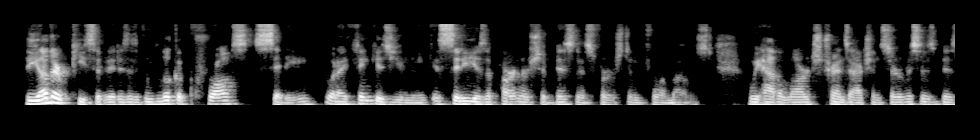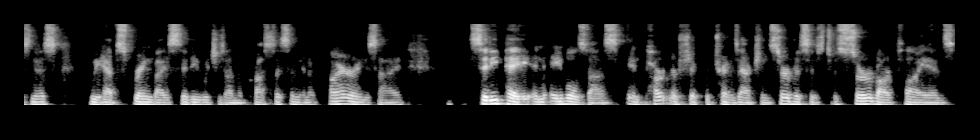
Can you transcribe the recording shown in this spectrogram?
The other piece of it is if we look across Citi, what I think is unique is Citi is a partnership business first and foremost. We have a large transaction services business. We have Spring by Citi, which is on the processing and acquiring side. CitiPay enables us in partnership with transaction services to serve our clients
